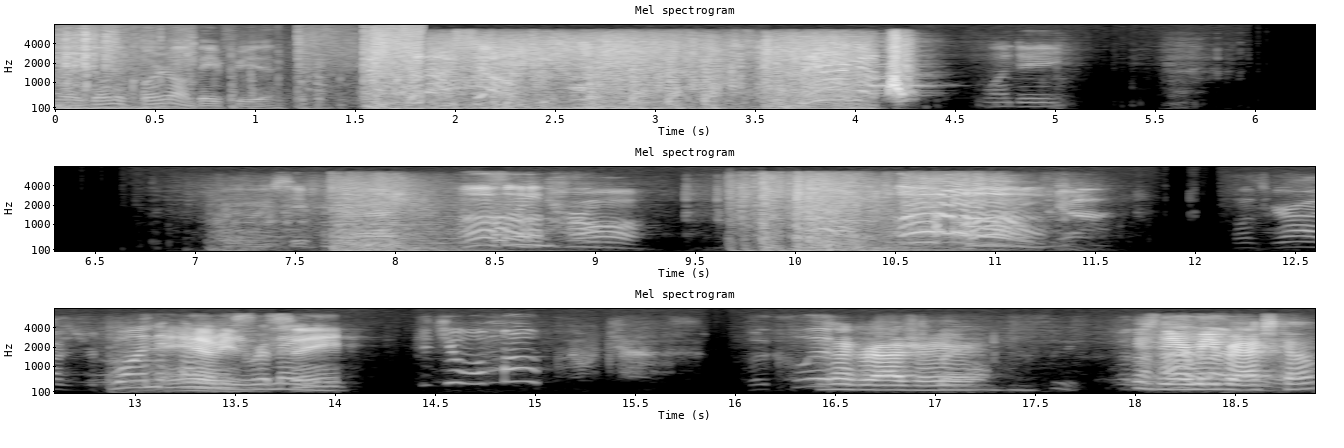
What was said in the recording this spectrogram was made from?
No, go in the corner. I'll bait for you. Flash out. Clearing out. One D. What do I see from garage? Oh. oh. Oh. Oh. oh one enemy he's remaining. insane. Get you one more. He's in the garage right here. He's near me, Braxcom.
